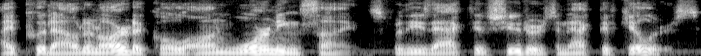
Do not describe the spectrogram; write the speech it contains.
I put out an article on warning signs for these active shooters and active killers.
